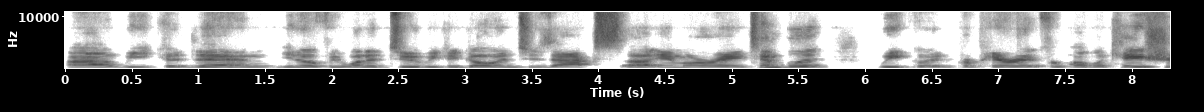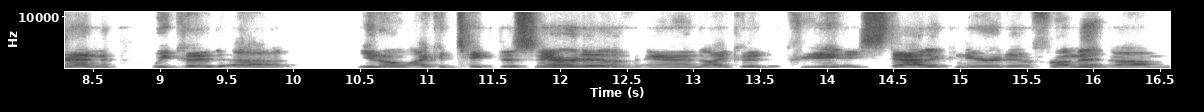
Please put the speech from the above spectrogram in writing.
Uh, we could then you know if we wanted to we could go into Zach's uh, MRA template we could prepare it for publication. We could uh, you know i could take this narrative and i could create a static narrative from it um,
